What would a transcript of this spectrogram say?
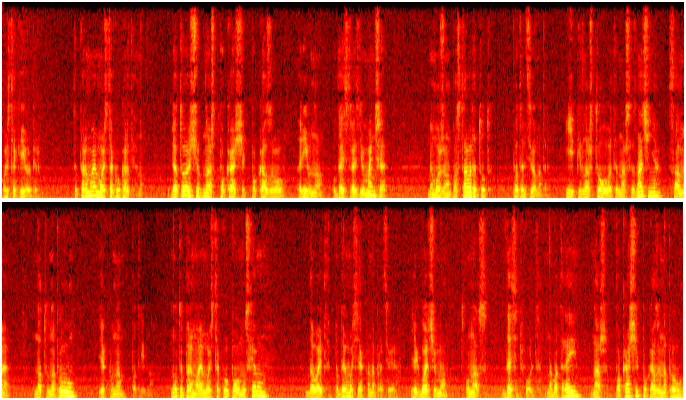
ось такий опір. Тепер маємо ось таку картину. Для того, щоб наш показчик показував рівно у 10 разів менше, ми можемо поставити тут потенціометр і підлаштовувати наше значення саме на ту напругу, яку нам потрібно. Ну, тепер маємо ось таку повну схему. Давайте подивимося, як вона працює. Як бачимо, у нас 10 вольт на батареї, наш показчик показує напругу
